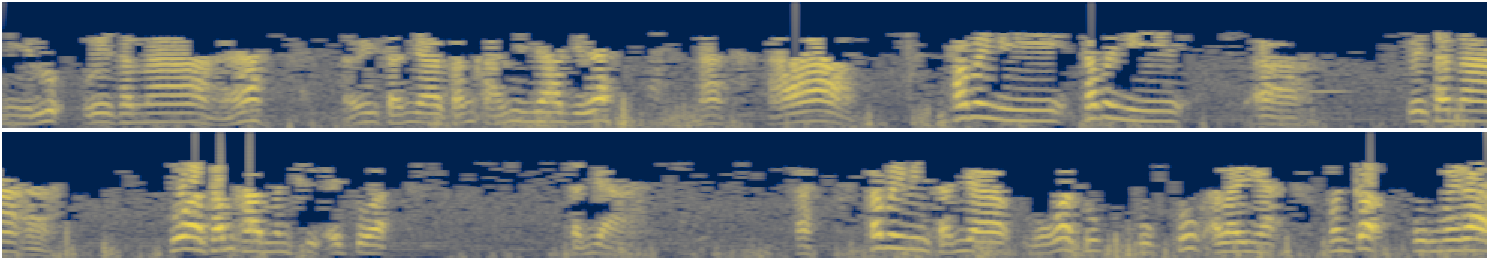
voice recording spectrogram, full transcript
นี่ลุเวทนานะมีสัญญาสังขารวิญญาณอยู่นะอ่าถ้าไม่มี ถ้าไม่มี อ่า เวทนา อ่าตัวสำคัญมันคือไอ้ตัว สัญญาถ้าไม่มีสัญญาบอกว่าทุกทุกทุกอะไรเงี้ยมันก็ปรุงไม่ได้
